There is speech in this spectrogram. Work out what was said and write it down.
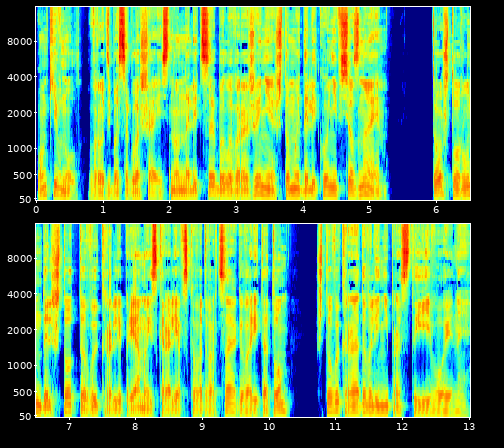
Он кивнул, вроде бы соглашаясь, но на лице было выражение, что мы далеко не все знаем. То, что Рундельштотта выкрали прямо из королевского дворца, говорит о том, что выкрадывали непростые воины.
